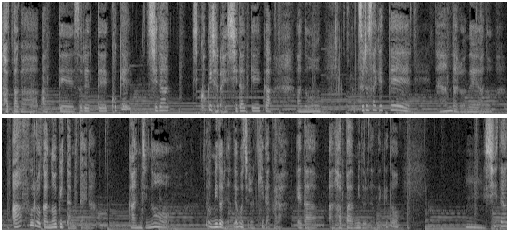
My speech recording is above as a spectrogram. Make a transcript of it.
葉っぱがあってそれって苔シダ苔じゃないシダ系か。あの吊る下げてなんだろうねあのアフロが伸びたみたいな感じのでも緑なんだよもちろん木だから。枝あの葉っぱは緑なんだけど、うん、シダ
